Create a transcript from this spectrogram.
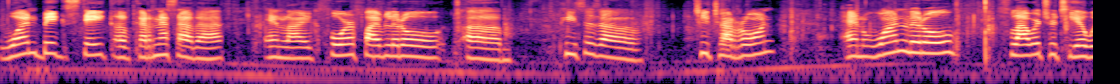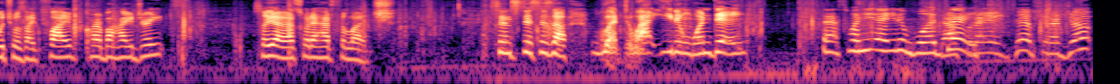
one big steak of carne asada and like four or five little um, pieces of chicharron and one little flour tortilla, which was like five carbohydrates. So yeah, that's what I had for lunch. Since this is a what do I eat in one day? That's what he ate in one That's day. what I ate. Tiff, should I jump?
